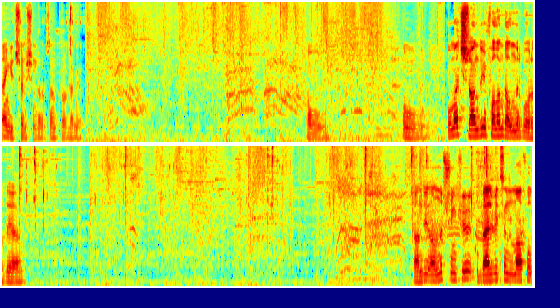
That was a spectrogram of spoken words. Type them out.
Ben gideceğim şimdi o yüzden problem yok. Oo. Oo. Bu maç randuin falan da alınır bu arada ya. Randuin alınır çünkü bu Belvet'in mahvol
